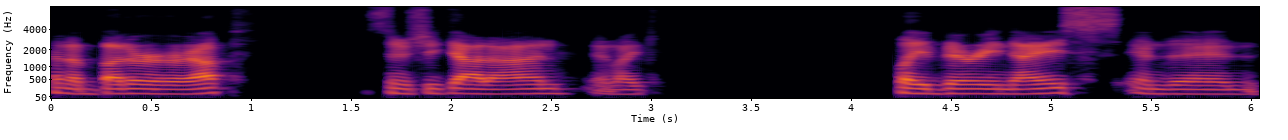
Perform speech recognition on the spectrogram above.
kind of butter her up as soon as she got on and like played very nice. And then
